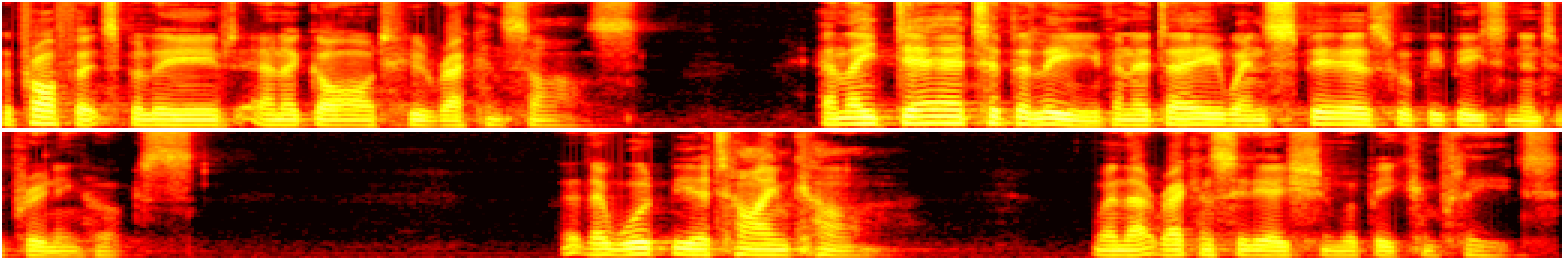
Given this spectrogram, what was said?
The prophets believed in a God who reconciles. And they dared to believe in a day when spears would be beaten into pruning hooks. That there would be a time come when that reconciliation would be complete.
